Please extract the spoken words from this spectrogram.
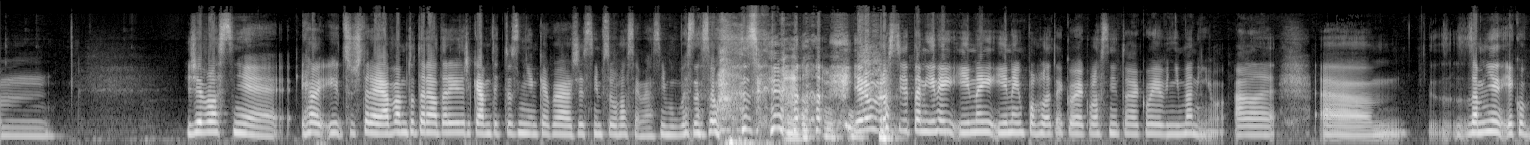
um, že vlastně, hele, což teda já vám to teda tady říkám, teď to zní jako že s ním souhlasím, já s ním vůbec nesouhlasím, mm. jenom prostě ten jiný, jiný, jiný pohled, jako jak vlastně to jako je vnímaný, jo. ale um, za mě, jako,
